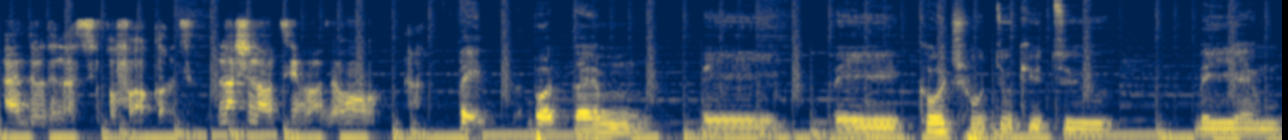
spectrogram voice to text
handle the Super Falcons national team as a whole. But um, the the coach who took you to the um,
